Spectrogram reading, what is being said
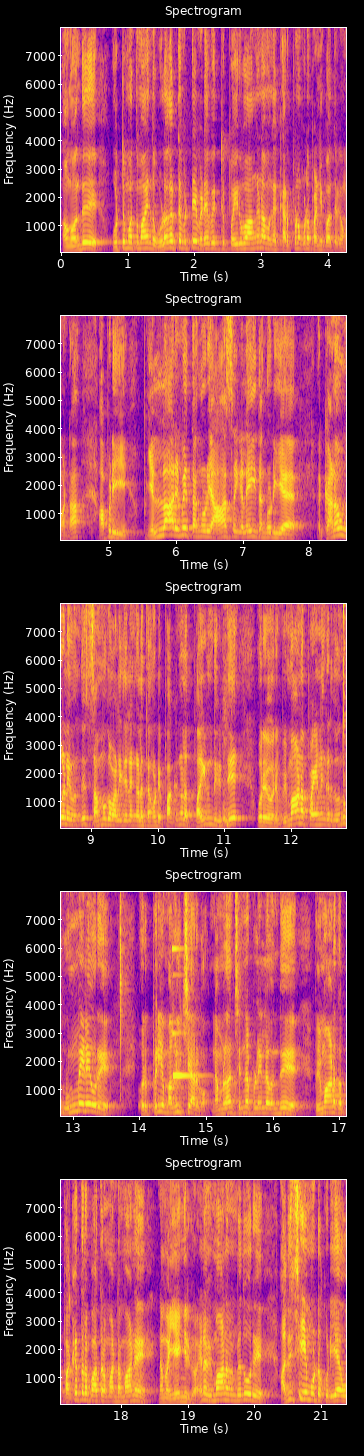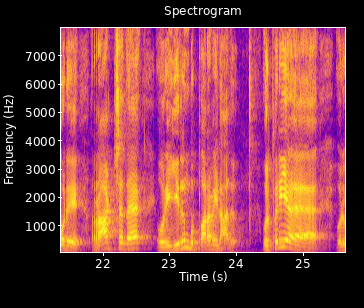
அவங்க வந்து ஒட்டுமொத்தமாக இந்த உலகத்தை விட்டே விடைபெற்று போயிடுவாங்கன்னு அவங்க கற்பனை கூட பண்ணி பார்த்துருக்க மாட்டான். அப்படி எல்லாருமே தங்களுடைய ஆசைகளை தங்களுடைய கனவுகளை வந்து சமூக வலைதளங்களை தங்களுடைய பக்கங்களை பகிர்ந்துக்கிட்டு ஒரு ஒரு விமான பயணங்கிறது வந்து உண்மையிலே ஒரு ஒரு பெரிய மகிழ்ச்சியாக இருக்கும். நம்மளாம் சின்ன பிள்ளையில வந்து விமானத்தை பக்கத்தில் பார்த்துட மாட்டோமான்னு நம்ம ஏங்கியிருக்கோம். ஏன்னா விமானம் என்பது ஒரு அதிசயமூட்டக்கூடிய ஒரு ராட்சத ஒரு இரும்பு பறவை தான் அது. ஒரு பெரிய ஒரு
